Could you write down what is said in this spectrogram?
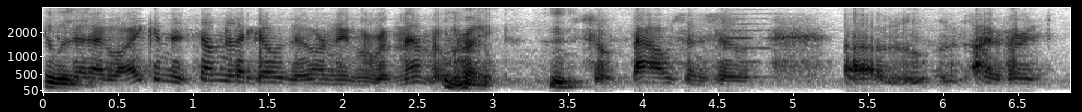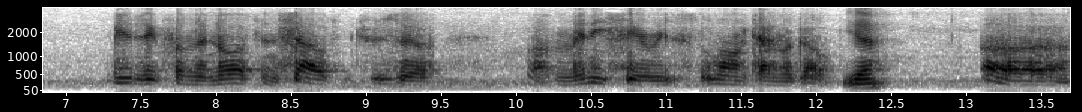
it was that I like, and there's some that I go that I don't even remember. right. So thousands of uh, I've heard music from the North and South, which was a, a mini series a long time ago. Yeah. Uh,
